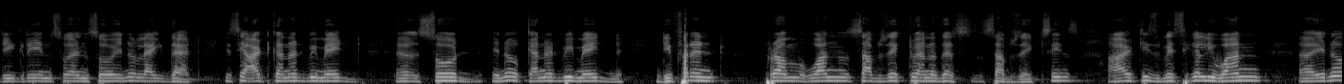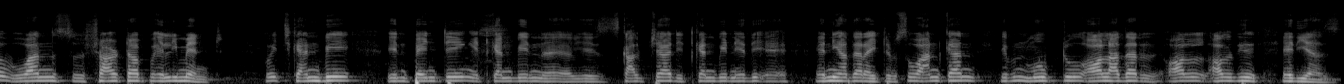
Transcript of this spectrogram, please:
degree in so and so, you know, like that. You see, art cannot be made uh, so, you know, cannot be made different from one subject to another subject. Since art is basically one, uh, you know, one sort of element which can be in painting, it can be in sculpture, it can be in any, any other item. So one can even move to all other, all, all the areas.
